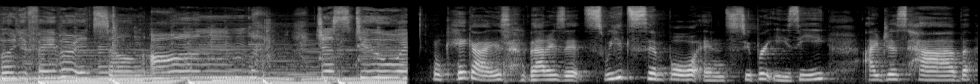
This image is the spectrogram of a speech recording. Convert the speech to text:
put your favorite song on Just to Okay guys, that is it. Sweet, simple, and super easy. I just have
